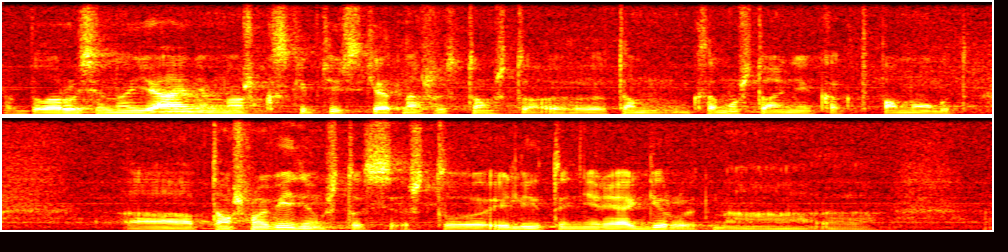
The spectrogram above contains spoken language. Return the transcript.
в Беларуси, но я немножко скептически отношусь к, том, что, э, том- к тому, что они как-то помогут. А, Потому что мы видим, что, что элита не реагирует на э, э,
